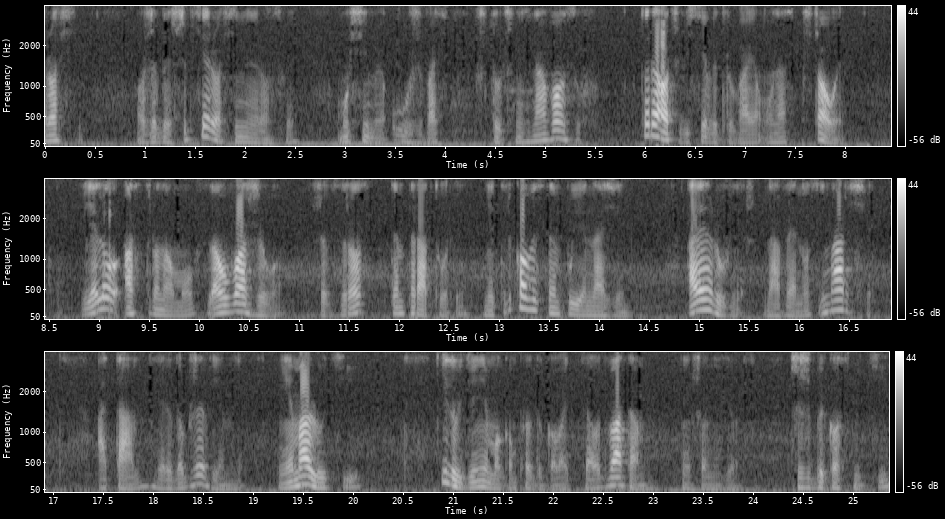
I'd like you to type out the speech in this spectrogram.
roślin. Żeby szybciej rośliny rosły, musimy używać sztucznych nawozów, które oczywiście wytruwają u nas pszczoły. Wielu astronomów zauważyło, że wzrost temperatury nie tylko występuje na Ziemi, ale również na Wenus i Marsie. A tam, jak dobrze wiemy, nie ma ludzi i ludzie nie mogą produkować CO2 tam w zwiększonych ilościach. Czyżby kosmici?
